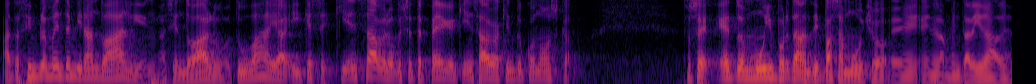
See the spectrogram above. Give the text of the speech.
Hasta simplemente mirando a alguien haciendo algo. Tú vas y, que quién sabe lo que se te pegue, quién sabe a quién tú conozcas. Entonces, esto es muy importante y pasa mucho eh, en las mentalidades.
